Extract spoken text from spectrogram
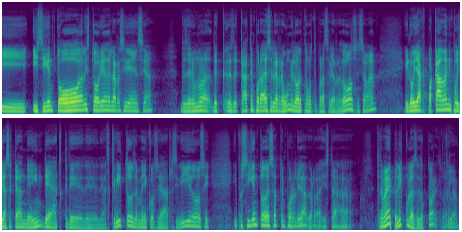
Y, y siguen toda la historia de la residencia. Desde, uno, de- desde cada temporada es el R1 y luego la temporada es el R2 y se van. Y luego ya acaban y pues ya se quedan de, in- de, de, de- adscritos, de médicos ya recibidos. Y, y pues siguen toda esa temporalidad, ¿verdad? Ahí está. También hay películas de doctores. ¿verdad? Claro,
